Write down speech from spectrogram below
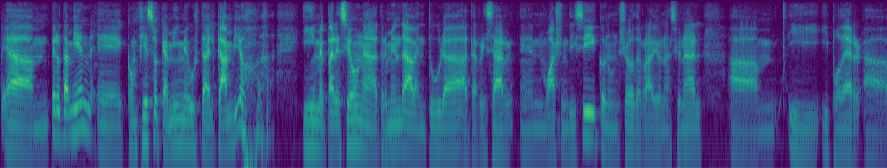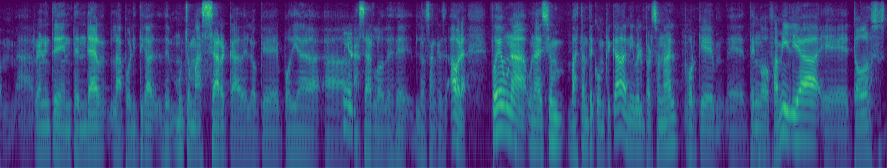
pero también eh, confieso que a mí me gusta el cambio y me pareció una tremenda aventura aterrizar en Washington, D.C. con un show de Radio Nacional y, poder realmente entender la política de mucho más cerca de lo que podía hacerlo desde Los Ángeles. Ahora, fue una, una, decisión bastante complicada a nivel personal porque eh, tengo familia, eh, todos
